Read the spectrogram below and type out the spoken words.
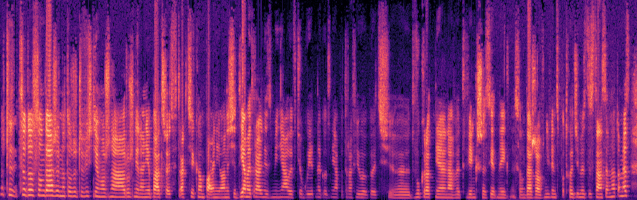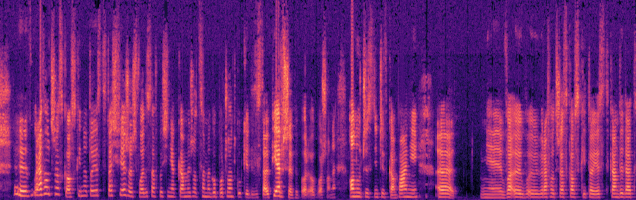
Znaczy, co do sondaży, no to rzeczywiście można różnie na nie patrzeć w trakcie kampanii. One się diametralnie zmieniały. W ciągu jednego dnia potrafiły być e, dwukrotnie nawet większe z jednej sondażowni, więc podchodzimy z dystansem. Natomiast e, Rafał Trzaskowski, no to jest ta świeżość. Władysław Kosiniak-Kamysz od samego początku, kiedy zostały pierwsze wybory ogłoszone, on uczestniczy w kampanii. E, Rafał Trzaskowski to jest kandydat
